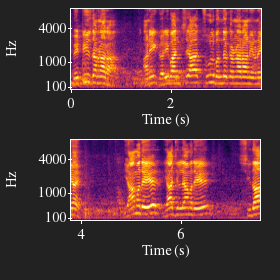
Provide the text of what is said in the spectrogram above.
वेटीस धरणारा आणि गरिबांच्या चूल बंद करणारा निर्णय आहे. यामध्ये या जिल्ह्यामध्ये सीधा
